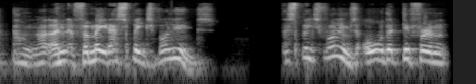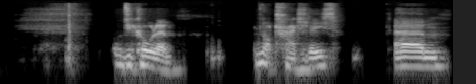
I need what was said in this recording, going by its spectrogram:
I don't know. And for me, that speaks volumes. That speaks volumes. All the different, what do you call them? Not tragedies. Um,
